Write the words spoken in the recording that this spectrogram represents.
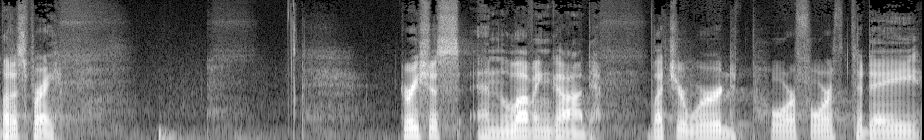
Let us pray. Gracious and loving God, let your word pour forth today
